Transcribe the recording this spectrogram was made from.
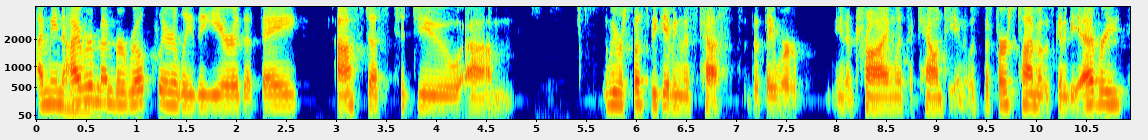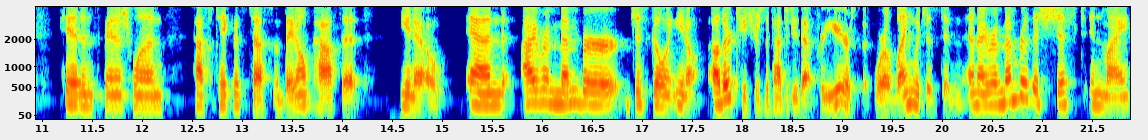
I mean, I mm. remember real clearly the year that they asked us to do, um, we were supposed to be giving this test that they were, you know, trying with the county. And it was the first time it was going to be every kid in Spanish one has to take this test and they don't pass it, you know, and I remember just going, you know, other teachers have had to do that for years, but world languages didn't. And I remember the shift in my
